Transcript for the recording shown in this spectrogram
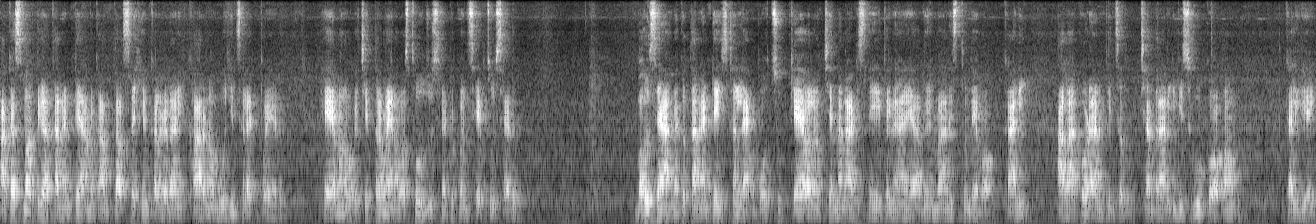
అకస్మాత్తుగా తనంటే ఆమెకు అంత అసహ్యం కలగడానికి కారణం ఊహించలేకపోయాడు. హేమను ఒక చిత్రమైన వస్తువు చూసినట్టు కొంతసేపు చూశాడు. బహుశా ఆమెకు తనంటే ఇష్టం లేకపోవచ్చు. కేవలం చిన్ననాటి స్నేహితుని అభిమానిస్తుందేమో కానీ అలా కూడా అనిపించదు. చంద్రానికి విసుగు కోపం కలిగాయి.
